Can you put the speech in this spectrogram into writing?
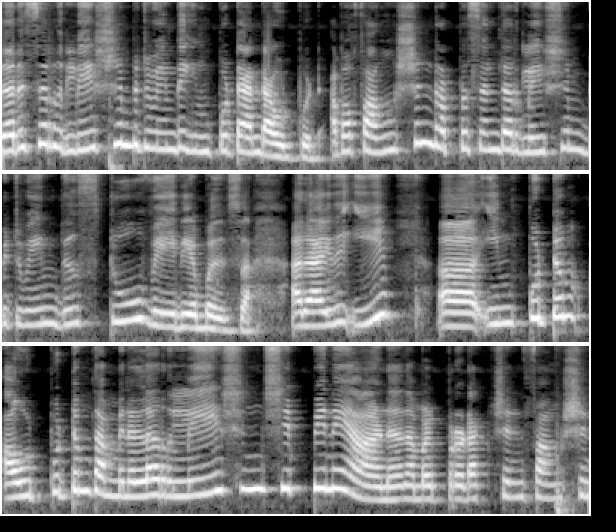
There is a relation between the input and output അപ്പോൾ function represent the relation between this two variables അതായത് ഈ ഇൻപുട്ടും ഔട്ട്പുട്ടും തമ്മിലുള്ള റിലേഷൻഷിപ്പിനെയാണ് നമ്മൾ പ്രൊഡക്ഷൻ ഫംഗ്ഷൻ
